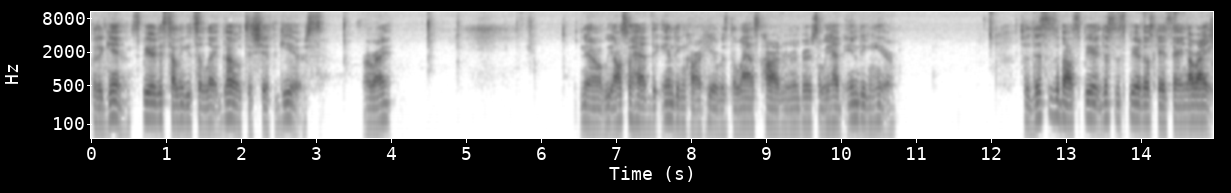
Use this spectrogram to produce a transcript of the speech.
But again, Spirit is telling you to let go, to shift gears, all right? Now we also have the ending card here was the last card, remember? So we have ending here. So this is about spirit. This is spirit, okay, saying, all right,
